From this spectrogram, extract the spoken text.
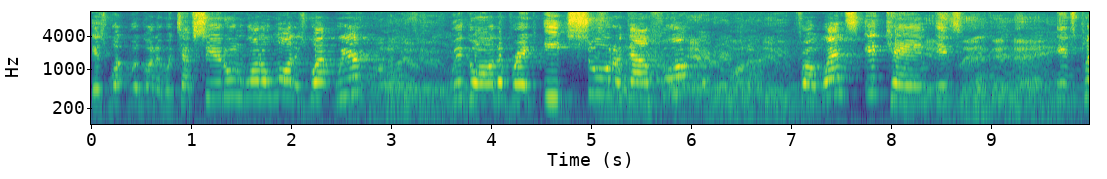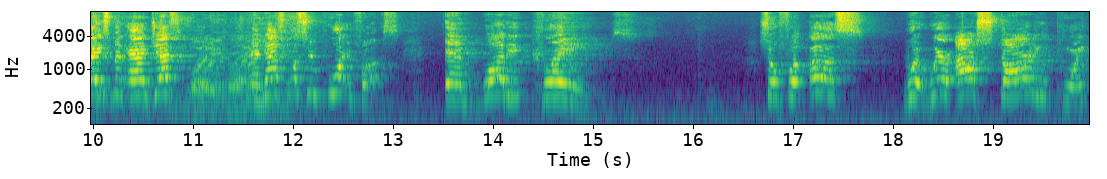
is what we're going to, with tafsirun 101 is what we're we're going to break each surah down for Every one of you. from whence it came, its, length and name. its placement, and just and that's what's important for us and what it claims. So for us, where, where our starting point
